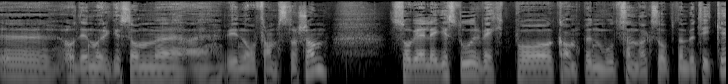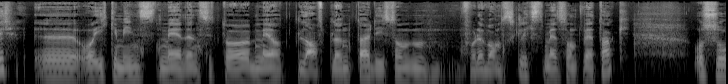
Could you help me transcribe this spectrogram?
eh, og det Norge som eh, vi nå framstår som. Så vil jeg legge stor vekt på kampen mot søndagsåpne butikker. Eh, og ikke minst med, med at lavtlønte er de som får det vanskeligst med et sånt vedtak. Og så,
